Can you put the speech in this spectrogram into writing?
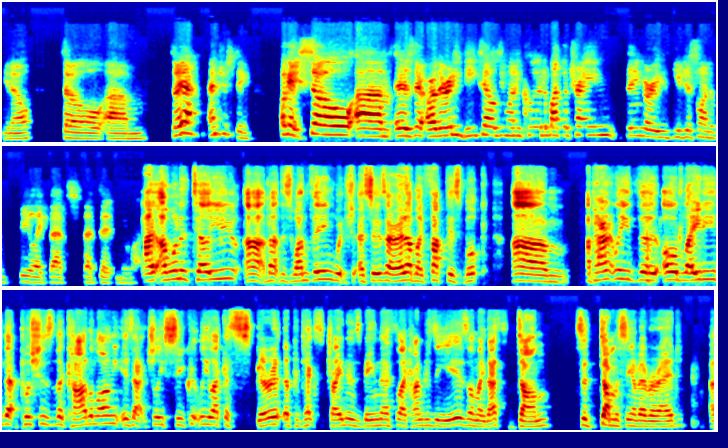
you know so um so yeah interesting okay so um is there are there any details you want to include about the train thing or you, you just want to be like that's that's it? I, I want to tell you uh, about this one thing, which as soon as I read it, I'm like, fuck this book. Um, apparently, the old lady that pushes the cart along is actually secretly like a spirit that protects the train and has been there for like hundreds of years. I'm like, that's dumb. It's the dumbest thing I've ever read. Uh,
